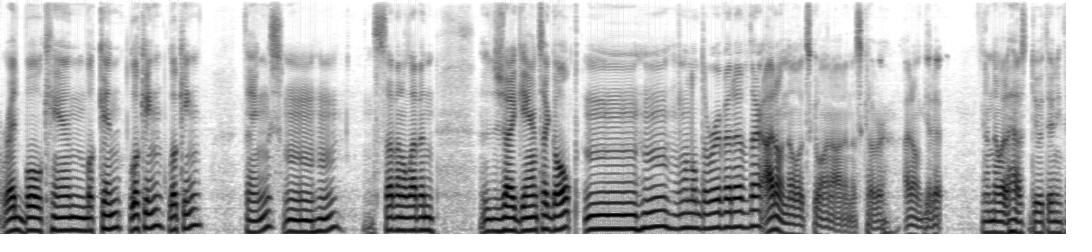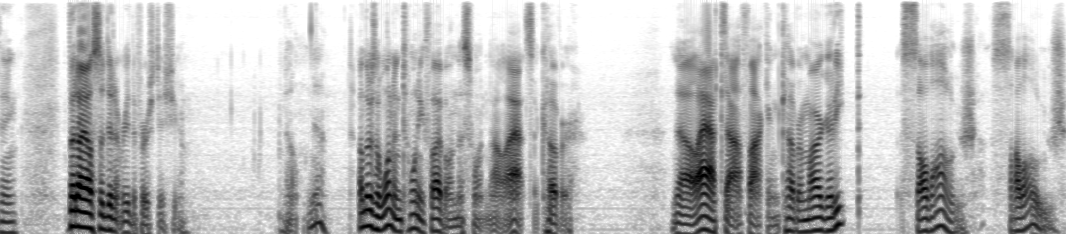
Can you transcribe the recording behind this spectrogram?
Red Bull can looking looking looking things. Mm-hmm. 7-Eleven Gigantagulp. Mm-hmm. Little derivative there. I don't know what's going on in this cover. I don't get it. I don't know what it has to do with anything. But I also didn't read the first issue. No, yeah. Oh, there's a 1 in 25 on this one. Now that's a cover. Now that's a fucking cover. Marguerite Sauvage. Sauvage.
